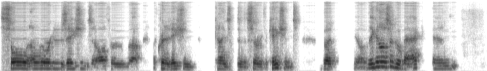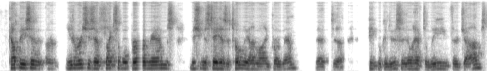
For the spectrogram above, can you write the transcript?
SOL and other organizations that offer uh, accreditation kinds of certifications. But you know, they can also go back and companies have, or universities have flexible programs Michigan State has a totally online program that uh, people can do so they don't have to leave their jobs.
